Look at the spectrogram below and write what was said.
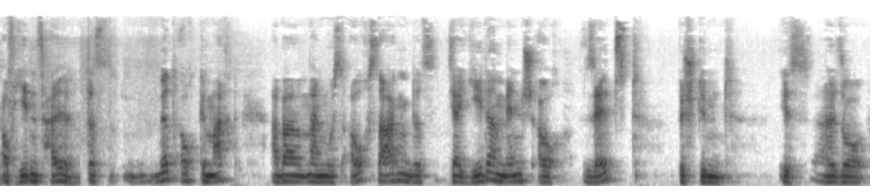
Auf jeden Fall. Das wird auch gemacht. Aber man muss auch sagen, dass ja jeder Mensch auch selbstbestimmt ist. Also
